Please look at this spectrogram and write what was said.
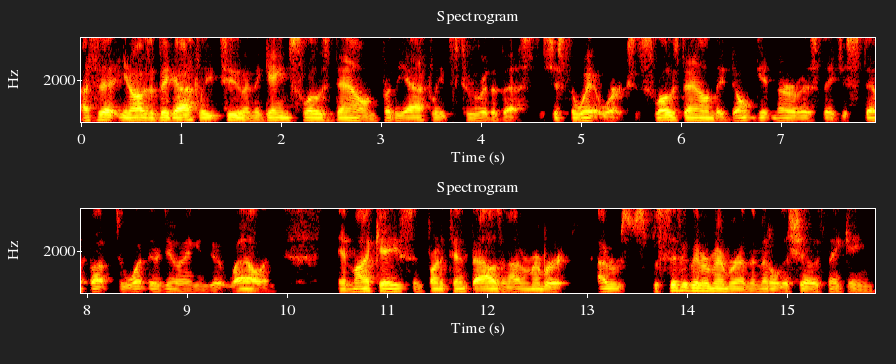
I said, you know, I was a big athlete too, and the game slows down for the athletes who are the best. It's just the way it works. It slows down. They don't get nervous. They just step up to what they're doing and do it well. And in my case, in front of 10,000, I remember, I specifically remember in the middle of the show thinking,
